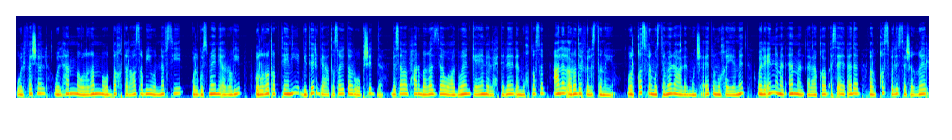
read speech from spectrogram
والفشل والهم والغم والضغط العصبي والنفسي والجسماني الرهيب والغضب تاني بترجع تسيطر وبشدة بسبب حرب غزة وعدوان كيان الاحتلال المغتصب على الأراضي الفلسطينية. والقصف المستمر على المنشآت والمخيمات ولأن من آمن العقاب أساء الأدب فالقصف لسه شغال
